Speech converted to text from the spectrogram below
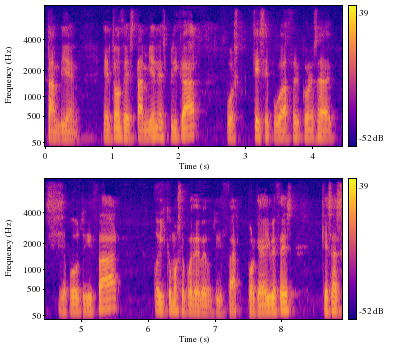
También. Entonces, también explicar pues qué se puede hacer con esa, si se puede utilizar y cómo se puede utilizar, porque hay veces que esas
